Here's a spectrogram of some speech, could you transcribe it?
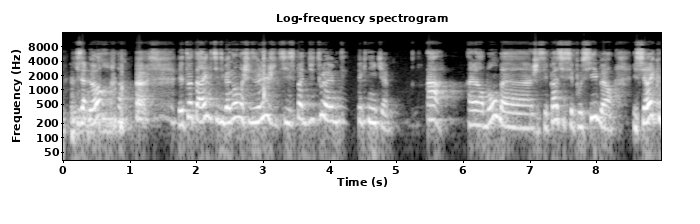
qu'ils adorent. Et toi, tu arrives et tu dis, ben non, moi je suis désolé, je n'utilise pas du tout la même technique. Ah, alors bon, ben, je sais pas si c'est possible. et c'est vrai que,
